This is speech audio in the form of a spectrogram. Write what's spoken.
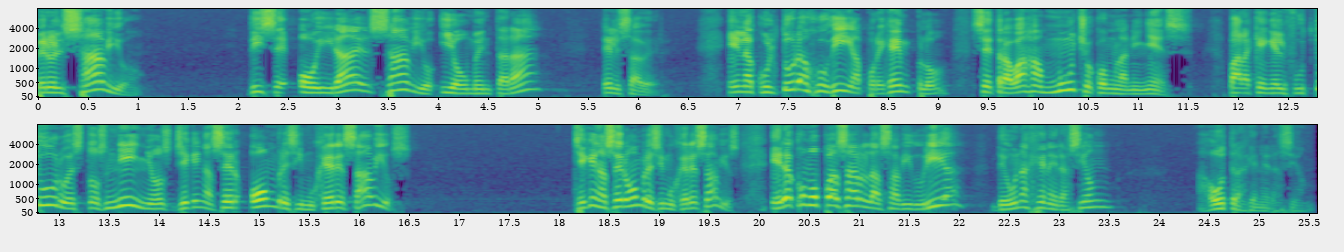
Pero el sabio Dice, oirá el sabio y aumentará el saber. En la cultura judía, por ejemplo, se trabaja mucho con la niñez para que en el futuro estos niños lleguen a ser hombres y mujeres sabios. Lleguen a ser hombres y mujeres sabios. Era como pasar la sabiduría de una generación a otra generación.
